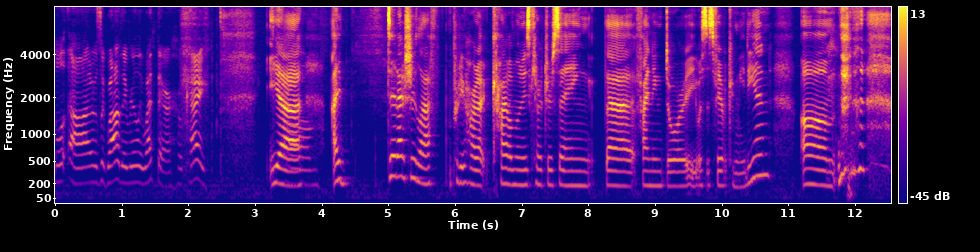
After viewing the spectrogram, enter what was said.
Uh, I was like, wow, they really went there. Okay. Yeah. Um, I did actually laugh pretty hard at Kyle Mooney's character saying that Finding Dory was his favorite comedian. Um,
